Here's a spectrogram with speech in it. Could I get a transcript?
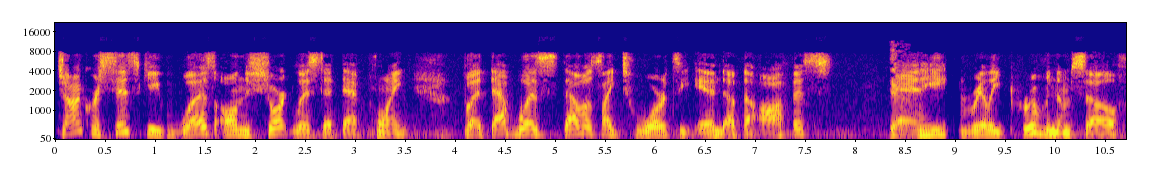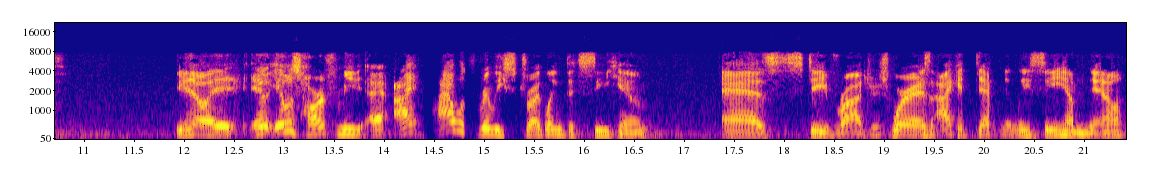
John Krasinski was on the short list at that point, but that was that was like towards the end of the Office, and he really proven himself. You know, it, it, it was hard for me. I, I I was really struggling to see him as Steve Rogers, whereas I could definitely see him now,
